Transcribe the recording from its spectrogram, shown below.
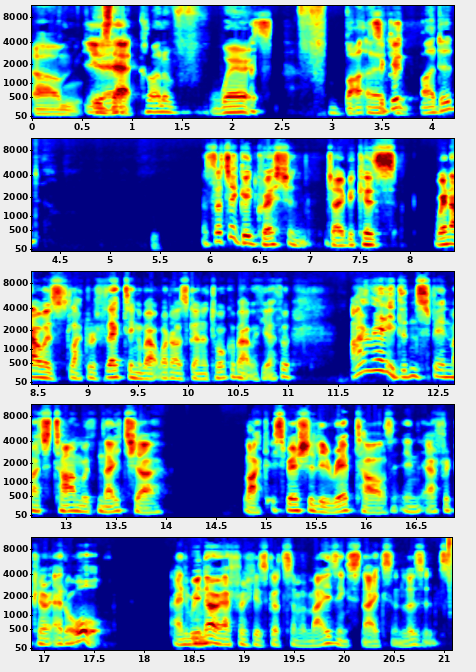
Um, yeah. Is that kind of where it's, bu- it's a uh, good, budded? It's such a good question, Jay, because when I was like reflecting about what I was going to talk about with you, I thought I really didn't spend much time with nature, like especially reptiles in Africa at all. And we mm. know Africa's got some amazing snakes and lizards.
